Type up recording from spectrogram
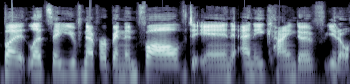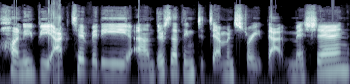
but let's say you've never been involved in any kind of you know honeybee activity um, there's nothing to demonstrate that mission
